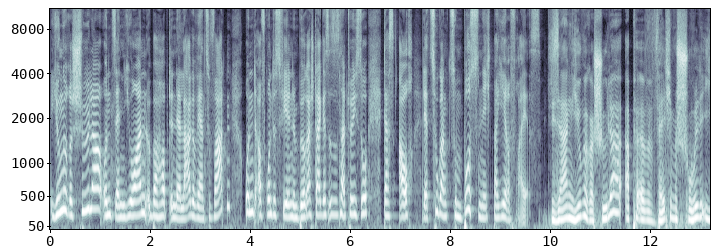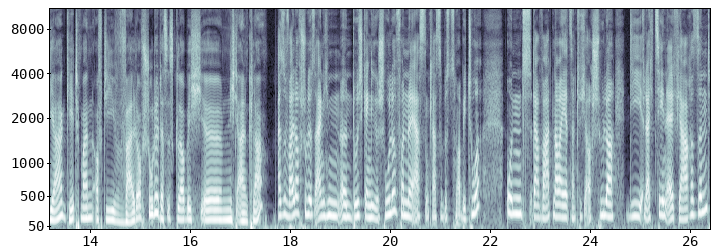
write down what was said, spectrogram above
jüngere Schüler und Senioren überhaupt in der Lage wären zu warten. Und aufgrund des fehlenden Bürgersteiges ist es natürlich so, dass auch der Zugang zum Bus nicht barrierefrei ist. Sie sagen jüngere Schüler. Ab äh, welchem Schuljahr geht man auf die Waldorfschule? Das ist, glaube ich, äh, nicht allen klar. Also Waldorfschule ist eigentlich eine äh, durchgängige Schule von der ersten Klasse bis zum Abitur. Und da warten aber jetzt natürlich auch Schüler, die vielleicht 10, 11 Jahre sind,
